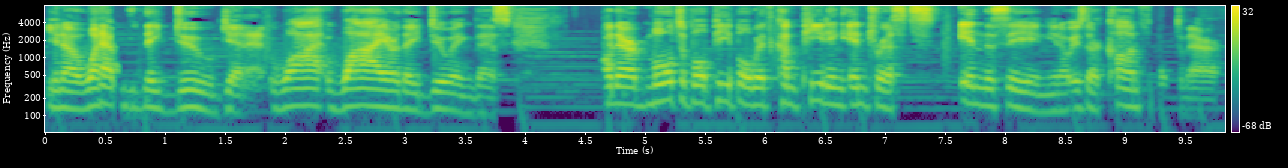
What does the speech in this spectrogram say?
You know, what happens if they do get it? Why why are they doing this? Are there multiple people with competing interests in the scene? You know, is there conflict there?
